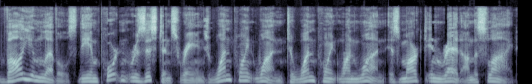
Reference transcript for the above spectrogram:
Volume levels The important resistance range 1.1 to 1.11 is marked in red on the slide.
